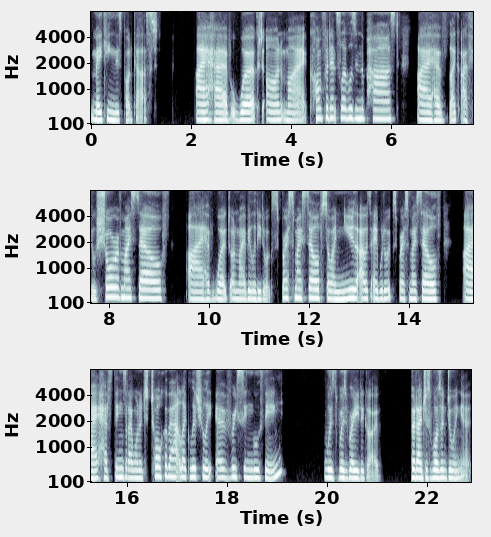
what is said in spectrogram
making this podcast. I have worked on my confidence levels in the past. I have, like, I feel sure of myself. I have worked on my ability to express myself. So I knew that I was able to express myself. I had things that I wanted to talk about, like literally every single thing was was ready to go. But I just wasn't doing it.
